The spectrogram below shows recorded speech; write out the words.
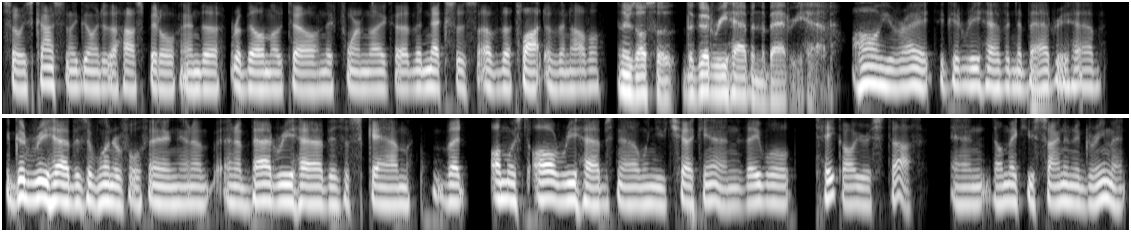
So he's constantly going to the hospital and the Rebel Motel, and they form like uh, the nexus of the plot of the novel. And there's also the good rehab and the bad rehab. Oh, you're right. The good rehab and the bad rehab. A good rehab is a wonderful thing, and a, and a bad rehab is a scam. But almost all rehabs now, when you check in, they will take all your stuff and they'll make you sign an agreement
